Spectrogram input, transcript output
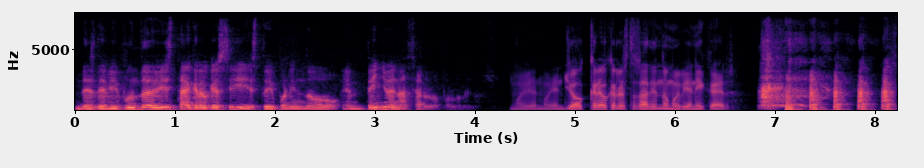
desde mi punto de vista creo que sí, estoy poniendo empeño en hacerlo, por lo menos. Muy bien, muy bien. Yo creo que lo estás haciendo muy bien, Iker.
